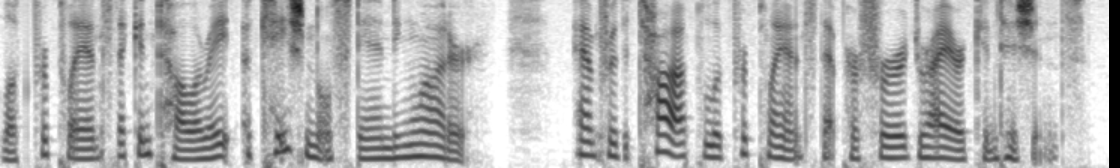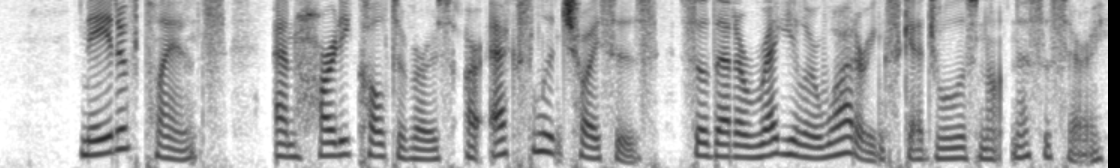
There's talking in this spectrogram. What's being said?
look for plants that can tolerate occasional standing water. And for the top, look for plants that prefer drier conditions. Native plants and hardy cultivars are excellent choices so that a regular watering schedule is not necessary.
